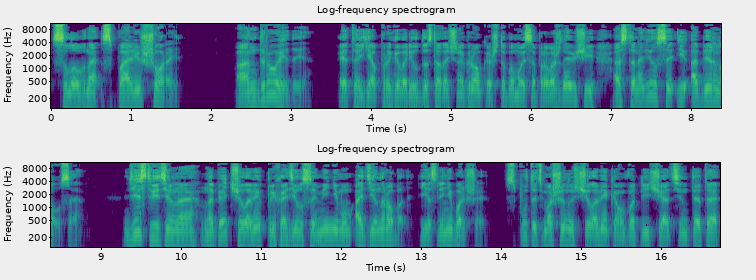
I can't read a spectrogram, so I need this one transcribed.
словно спали шоры. Андроиды. Это я проговорил достаточно громко, чтобы мой сопровождающий остановился и обернулся. Действительно, на пять человек приходился минимум один робот, если не больше. Спутать машину с человеком, в отличие от синтета,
